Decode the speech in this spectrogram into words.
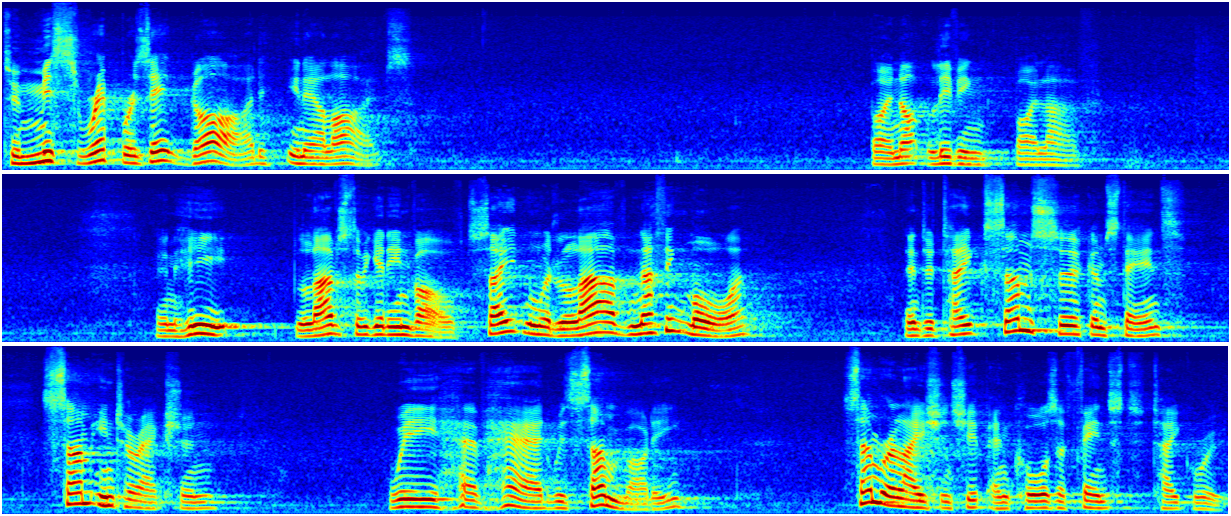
to misrepresent God in our lives by not living by love. And he loves to get involved. Satan would love nothing more than to take some circumstance, some interaction we have had with somebody, some relationship, and cause offence to take root.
